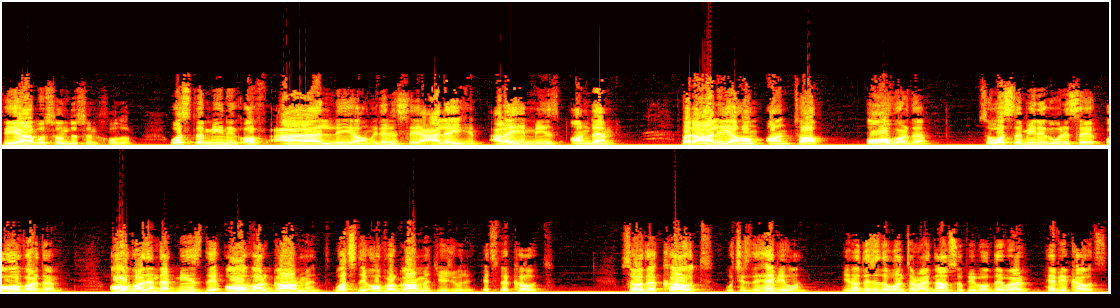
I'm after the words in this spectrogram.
ثِيَابُ سُنْدُسٌ خُضُرٌ What's the meaning of عَالِيَهُمْ? He didn't say عَلَيْهِمْ. عَلَيْهِمْ means on them. But aliyahum on top, over them. So what's the meaning when you say over them? Over them, that means the overgarment. What's the overgarment usually? It's the coat. So the coat, which is the heavy one, you know, this is the winter right now, so people, they wear heavy coats.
